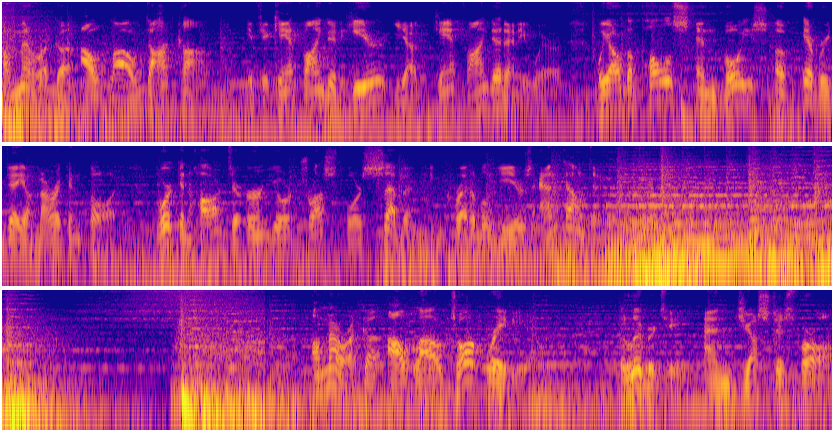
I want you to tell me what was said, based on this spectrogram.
AmericaOutloud.com. If you can't find it here, you can't find it anywhere. We are the pulse and voice of everyday American thought, working hard to earn your trust for seven incredible years and counting. America Out Loud Talk Radio. The liberty and justice for all.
